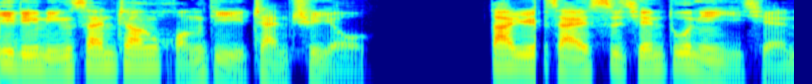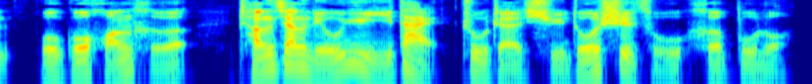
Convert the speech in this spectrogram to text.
一零零三章皇帝战蚩尤。大约在四千多年以前，我国黄河、长江流域一带住着许多氏族和部落。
